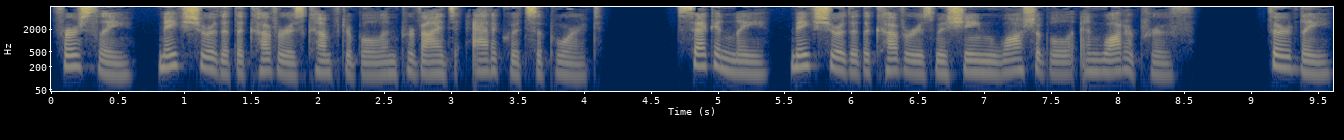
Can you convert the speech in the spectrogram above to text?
Firstly, make sure that the cover is comfortable and provides adequate support. Secondly, make sure that the cover is machine washable and waterproof. Thirdly,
